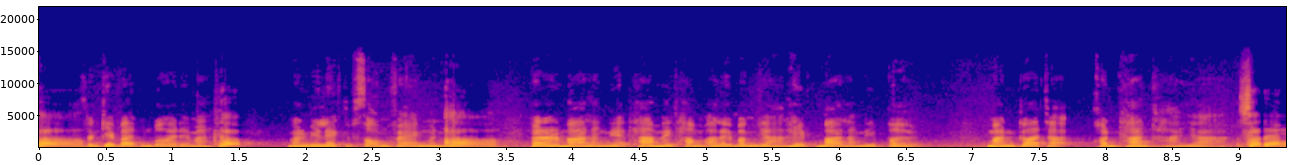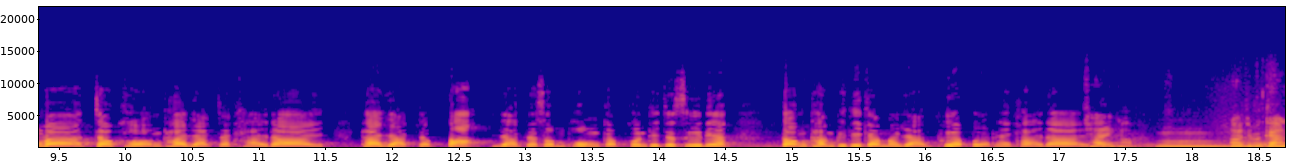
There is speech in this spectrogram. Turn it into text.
อ่าสังเกตบ้านคุณบอยได้ไหมครับ มันมีเลข 12 แฝงเหมือนกัอ่าเพราะฉะนั้นบ้านหลังเนี้ยถ้าไม่ทำอะไรบางอย่างให้บ้านหลังนี้เปิด มันก็จะค่อนข้างขายยากแสดงว่าเจ้าของถ้าอยากจะขายได้ ถ้าอยากจะปะอยากจะสมพงษ์กับคนที่จะซื้อเนี่ยต้องทำพิธีกรรมบางอย่างเพื่อเปิดให้ขายได้ ใช่ครับอืมอาจจะเป็นการ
